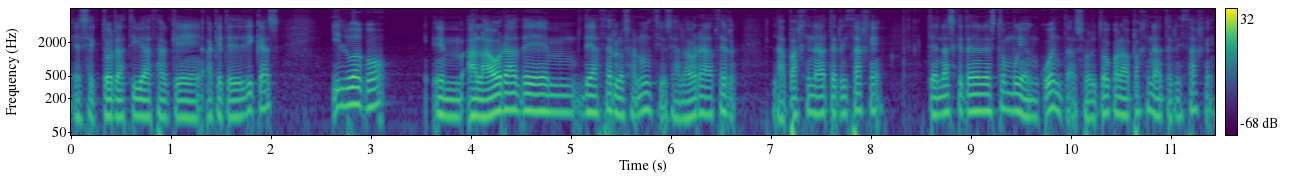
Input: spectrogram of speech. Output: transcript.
el sector de actividad al que, a que te dedicas y luego em, a la hora de, hacer los anuncios, a la hora de hacer la página de aterrizaje, tendrás que tener esto muy en cuenta, sobre todo con la página de aterrizaje,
